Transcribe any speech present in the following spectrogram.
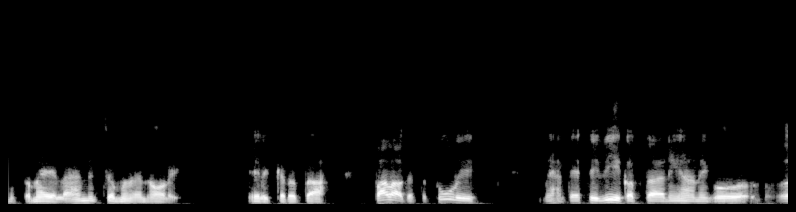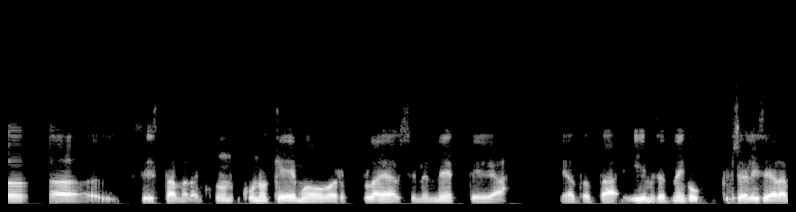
mutta meillähän nyt semmoinen oli. Eli tota, palautetta tuli, mehän tehtiin viikoittain ihan niin kuin, äh, siis tavallaan, kun, on Game Over pläjäys sinne nettiin ja, ja tota, ihmiset niin kuin kyseli siellä,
